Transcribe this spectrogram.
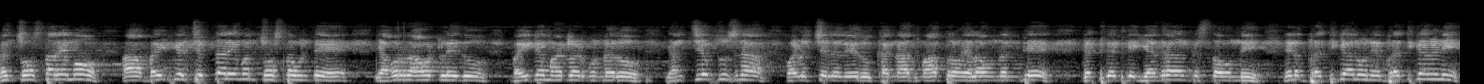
నన్ను చూస్తారేమో? ఆ బయటికి వెళ్ళి చెప్తారేమో అని చూస్తూ ఉంటే ఎవరు రావట్లేదు. బయటే మాట్లాడుకుంటున్నారు. ఎంతసేపు చూసినా వాళ్ళు వచ్చేలేరు కానీ నాకు మాత్రం ఎలా ఉందంటే గట్టి గట్టిగా ఎగరాలనిపిస్తూ ఉంది. నేను బ్రతికాను. నేను బ్రతికానని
